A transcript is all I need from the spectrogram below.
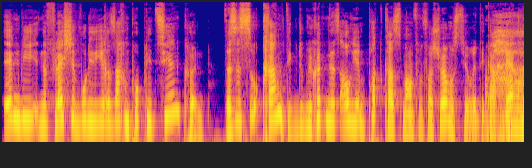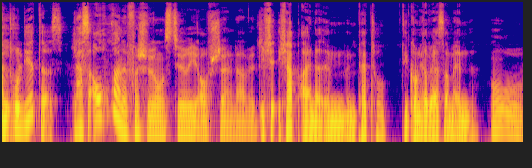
irgendwie eine Fläche, wo die ihre Sachen publizieren können. Das ist so krank. Die, wir könnten jetzt auch hier einen Podcast machen für Verschwörungstheoretiker. Wer Ah. kontrolliert das? Lass auch mal eine Verschwörungstheorie aufstellen, David. Ich, ich habe eine im, im Petto. Die kommt aber erst am Ende. oh,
